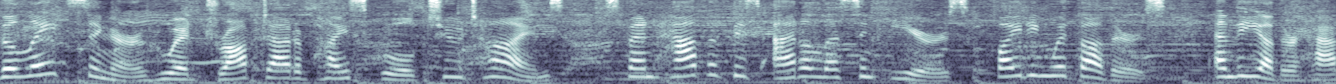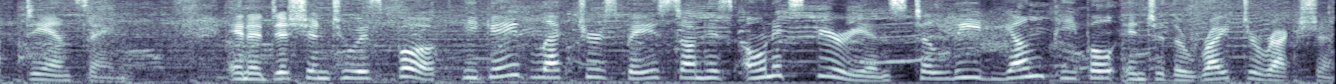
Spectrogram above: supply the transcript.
The late singer, who had dropped out of high school two times, spent half of his adolescent years fighting with others and the other half dancing. In addition to his book, he gave lectures based on his own experience to lead young people into the right direction.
